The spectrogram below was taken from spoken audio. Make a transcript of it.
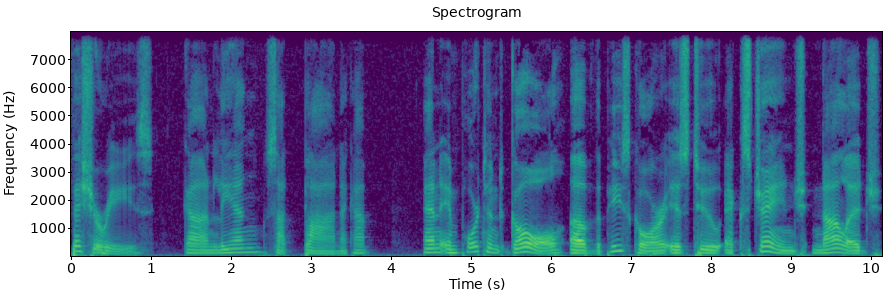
fisheries การเลี้ยงสัตว์ปลานะครับ An important goal of the Peace Corps is to exchange knowledge,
